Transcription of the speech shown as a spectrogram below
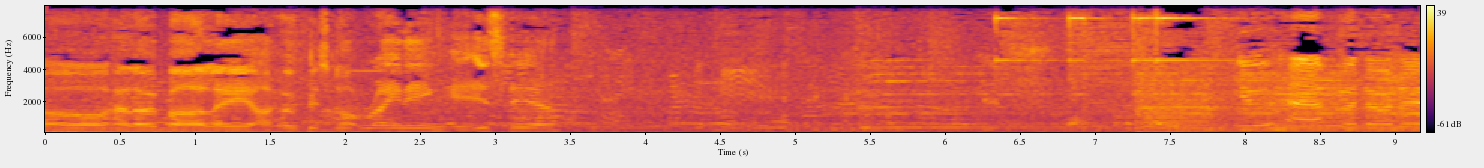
Oh, hello Bali. I hope it's not raining. It is here. You have a daughter.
